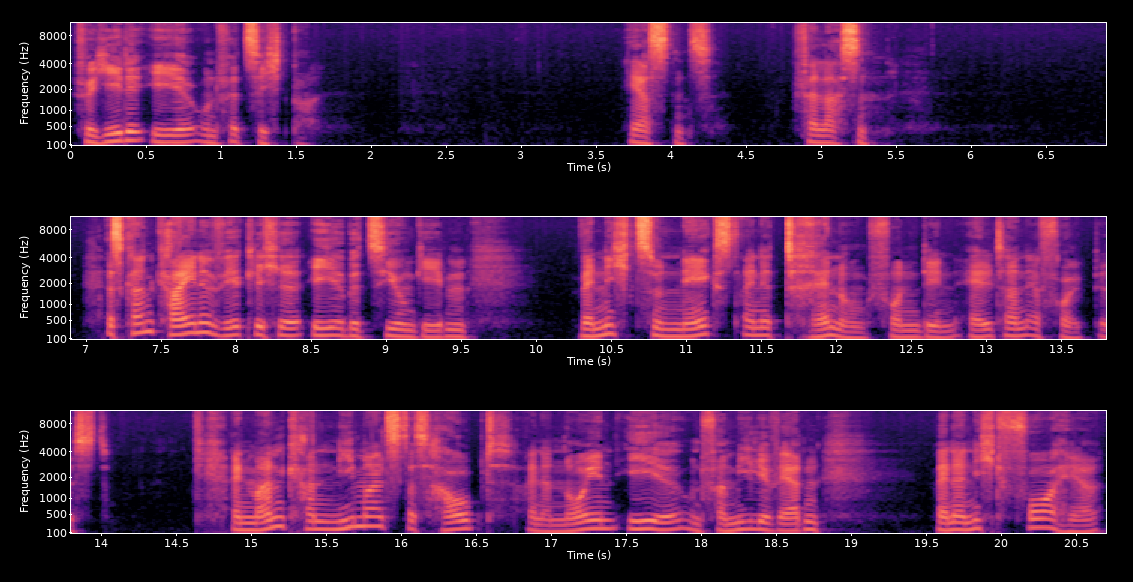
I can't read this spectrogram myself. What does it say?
für jede Ehe unverzichtbar. Erstens verlassen. Es kann keine wirkliche Ehebeziehung geben, wenn nicht zunächst eine Trennung von den Eltern erfolgt ist. Ein Mann kann niemals das Haupt einer neuen Ehe und Familie werden, wenn er nicht vorher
